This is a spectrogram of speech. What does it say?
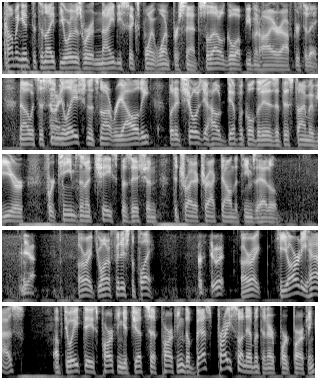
Coming into tonight, the Oilers were at 96.1%, so that'll go up even higher after today. Now, it's a oh, simulation, it's not reality, but it shows you how difficult it is at this time of year for teams in a chase position to try to track down the teams ahead of them. Yeah. All right, do you want to finish the play? Let's do it. All right. He already has up to eight days parking at Jet Set Parking, the best price on Edmonton Airport parking.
